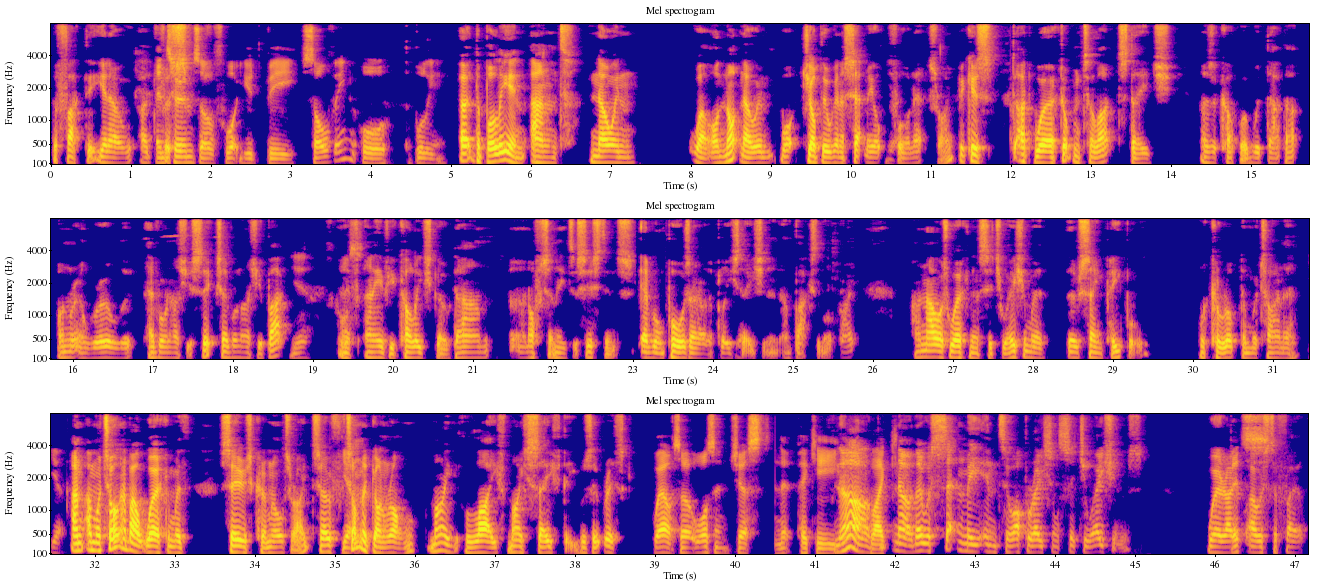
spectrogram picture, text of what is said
The fact that you know, I'd In first- terms of what you'd be solving or the bullying, uh, the bullying and knowing, well, or not knowing what job they were going to set me up Yeah. for next, right? Because I'd worked up until that stage as a copper with that, that unwritten rule that everyone has your six, everyone has your back. yeah, And if any of your colleagues go down, an officer needs assistance, everyone pours out of the police Yeah. station and, and backs them up, right? And now I was working in a situation where those same people were corrupt and were trying to. Yeah. And, and we're talking about working with serious criminals, right? So if Yeah. something had gone wrong, my life, my safety was at risk. Well, So it wasn't just nitpicky. No, like- no, they were setting me into operational situations where I, I was to fail.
